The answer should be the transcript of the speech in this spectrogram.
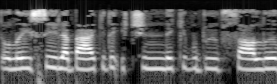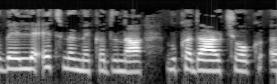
Dolayısıyla belki de içindeki bu duygusallığı belli etmemek adına bu kadar çok e,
